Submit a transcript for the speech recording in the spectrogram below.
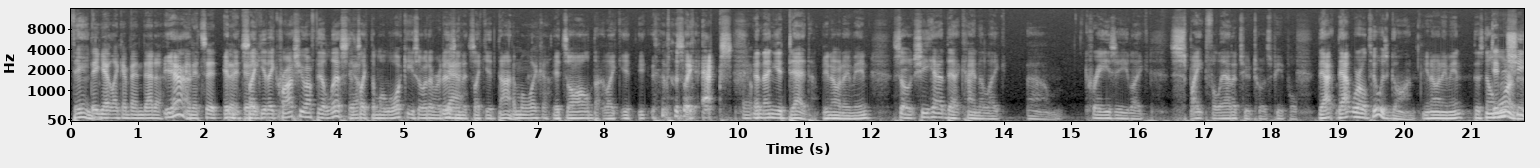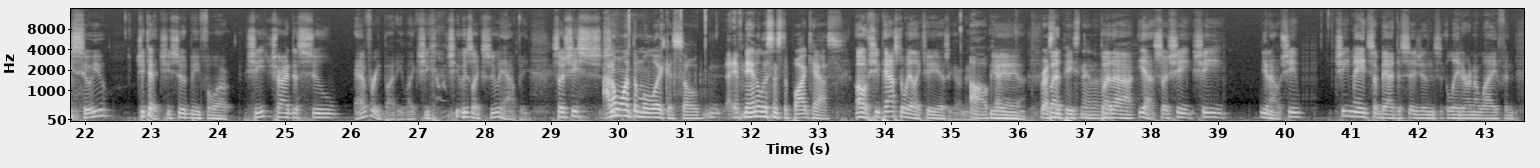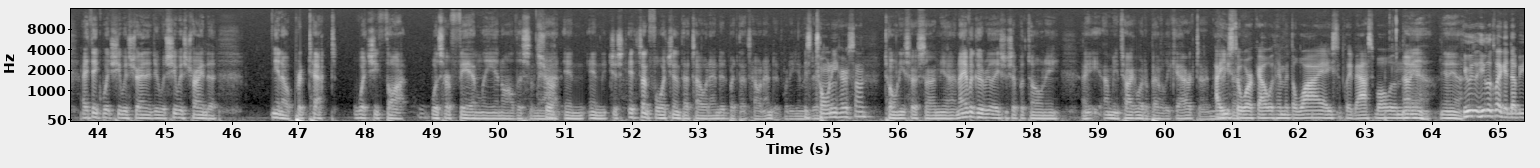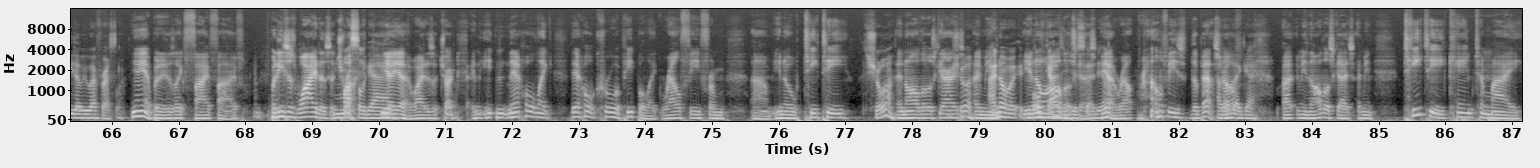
thing. They get like a vendetta. Yeah. And it's it. and They- it's they- like yeah, they cross you off their list. Yeah. It's like the Milwaukee's or whatever it is, Yeah. and it's like you're done. a Malika. it's all like it. it it's like X, Yeah. and then you're dead. You know what I mean? So she had that kind of like um, crazy, like spiteful attitude towards people. That that world too is gone. You know what I mean? There's no more. Didn't she sue you? She did. She sued me for. She tried to sue everybody. Like she, she was like sue happy. So she. she I don't want the Malika. So if Nana listens to podcasts, Oh, she passed away like two years ago now. Oh, okay. Yeah, yeah, yeah. rest in peace, Nana. But uh, yeah, so she she, you know, she she made some bad decisions later in her life, and I think what she was trying to do was she was trying to, you know, protect what she thought was her family and all this and that, Sure. and and it just it's unfortunate that's how it ended, but that's how it ended. What are you gonna is do? Tony her son? Tony's her son, yeah, and I have a good relationship with Tony. I, I mean, talk about a Beverly character. I, mean, I used to work out with him at the Y. I used to play basketball with him. Oh yeah, yeah, yeah. He was, he looked like a WWF wrestler. Yeah, yeah, but he was like five five, but he's as wide as a truck. Muscle guy. Yeah, yeah, wide as a truck. And, he, and their whole like their whole crew of people, like Ralphie from, um, you know, TT Sure. and all those guys. Sure. I mean, I know you both know all those guys. said, yeah. Ralph, Ralphie's the best. I Ralph, love that guy. uh, I mean, all those guys. I mean, TT came to my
